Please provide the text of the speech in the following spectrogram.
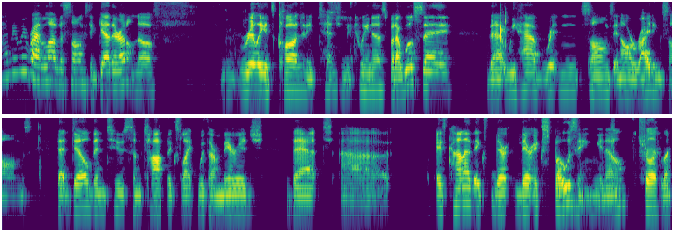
I mean, we write a lot of the songs together. I don't know if really it's caused any tension between us, but I will say that we have written songs in our writing songs that delve into some topics like with our marriage that uh, is kind of ex- they're they're exposing, you know. Sure. Like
